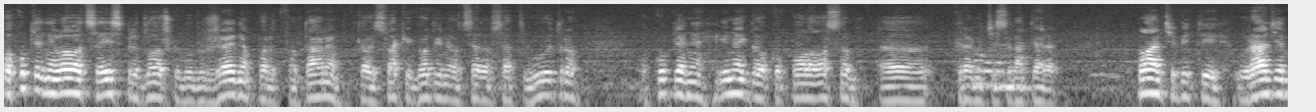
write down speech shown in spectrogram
okupljanje lovaca ispred lovačkog udruženja, pored fontane, kao i svake godine od 7 sati ujutro, okupljanje i negde oko pola osam e, krenut će se na teren. Plan će biti urađen,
